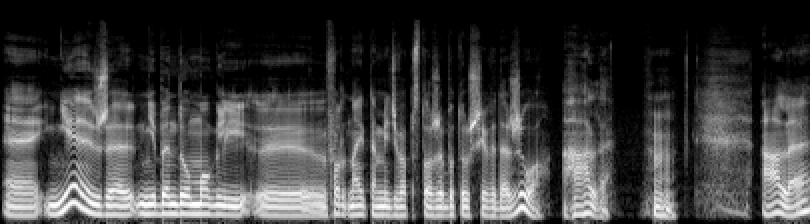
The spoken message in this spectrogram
E, nie, że nie będą mogli y, Fortnite'a mieć w App Store, bo to już się wydarzyło, ale, ale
